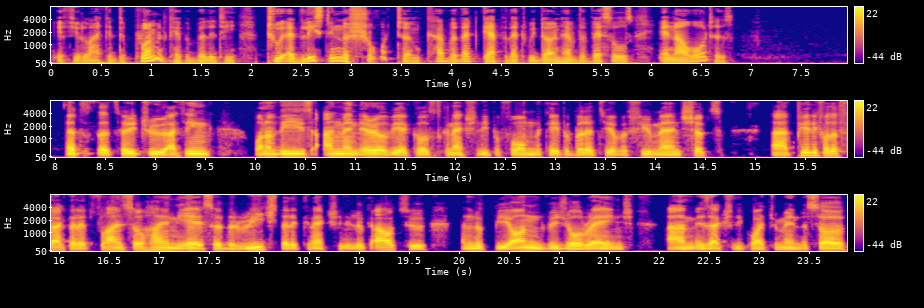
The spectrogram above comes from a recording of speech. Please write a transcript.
if you like, a deployment capability to at least in the short term cover that gap that we don't have the vessels in our waters. That's that's very true. I think one of these unmanned aerial vehicles can actually perform the capability of a few manned ships uh, purely for the fact that it flies so high in the air. So the reach that it can actually look out to and look beyond visual range um, is actually quite tremendous. So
